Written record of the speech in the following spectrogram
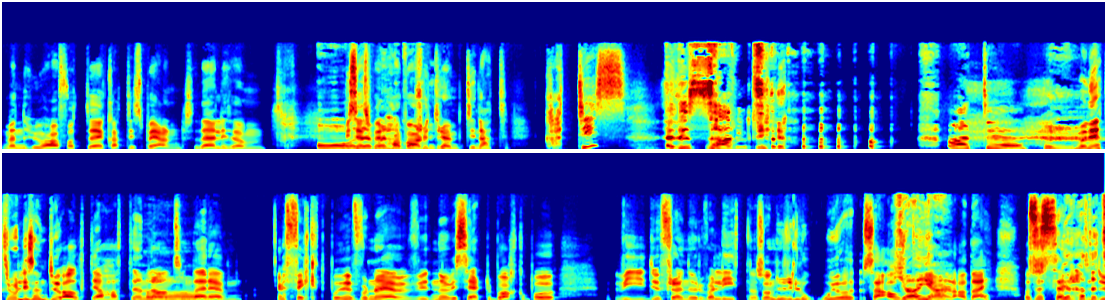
Men hun har fått eh, Kattis på hjernen, så det er liksom Åh, Hvis jeg spør hva har du drømt i natt, Kattis? Er det sant? Å, jeg dør. Men jeg tror liksom du alltid har hatt en eller annen sånn Åh. Effekt på henne. For når, jeg, når vi ser tilbake på videoer fra når hun var liten og sånn, hun lo jo seg alltid i Ja, ja. hjel av deg. Og så sendte du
